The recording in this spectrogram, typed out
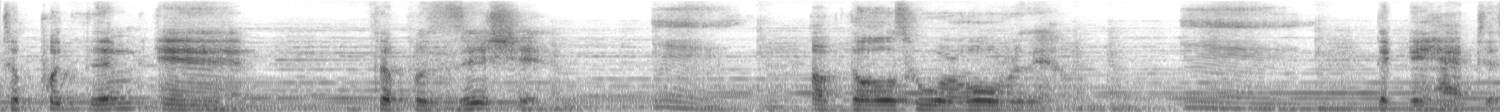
to put them in the position mm, of those who were over them. mm, They had to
